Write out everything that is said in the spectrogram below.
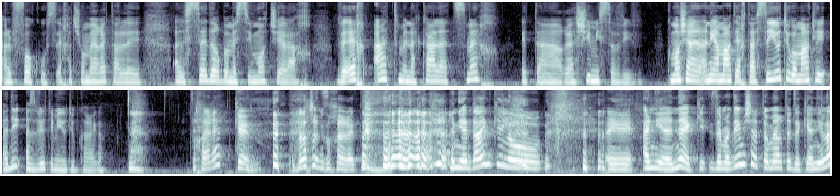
על פוקוס, איך את שומרת על, על סדר במשימות שלך. ואיך את מנקה לעצמך את הרעשים מסביב. כמו שאני אמרתי לך, תעשי יוטיוב, אמרת לי, עדי, עזבי אותי מיוטיוב כרגע. זוכרת? כן, בטח שאני זוכרת. אני עדיין כאילו, אה, אני אענה, כי זה מדהים שאת אומרת את זה, כי אני לא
